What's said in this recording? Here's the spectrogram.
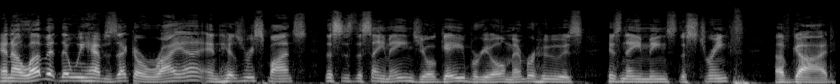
and I love it that we have Zechariah and his response. This is the same angel, Gabriel, remember, who is, his name means the strength of God.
